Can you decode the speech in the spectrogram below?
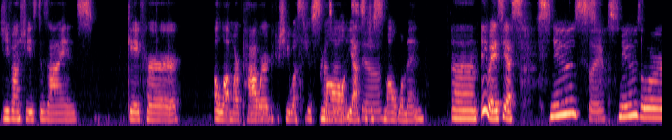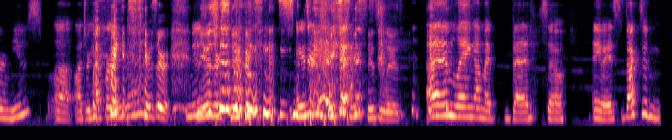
Givenchy's designs gave her a lot more power mm-hmm. because she was such a small Presence, yeah, such a small woman. Um anyways, yes. Snooze Slay. snooze or muse? Uh Audrey Hepburn. Wait, snooze or Muse muse or snooze? Snooze or snooze, snooze or lose. I'm laying on my bed. So, anyways, back to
